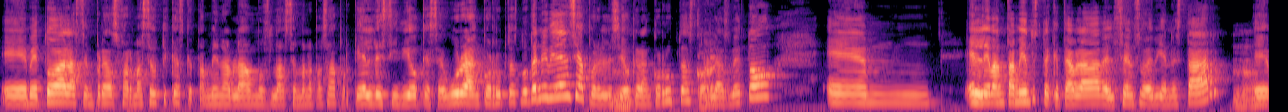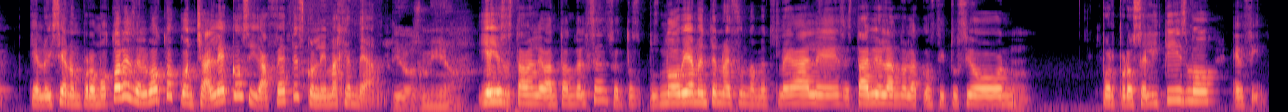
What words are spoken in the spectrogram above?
eh, vetó a las empresas farmacéuticas que también hablábamos la semana pasada porque él decidió que seguro eran corruptas. No tenía evidencia, pero él decidió que eran corruptas y las vetó. Em, el levantamiento este que te hablaba del censo de bienestar, que lo hicieron promotores del voto con chalecos y gafetes con la imagen de AMLO. Dios mío. Y ellos estaban levantando el censo. Entonces, pues no, obviamente no hay fundamentos legales, está violando la constitución Ujú, por proselitismo, en fin.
